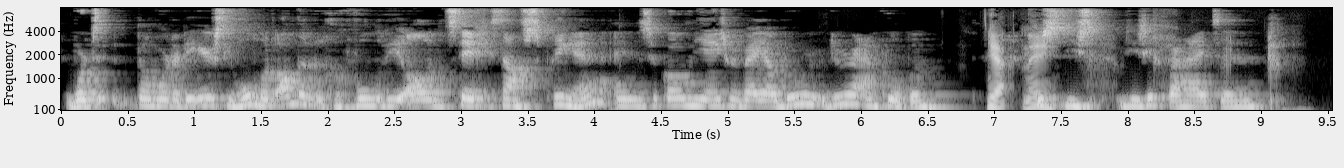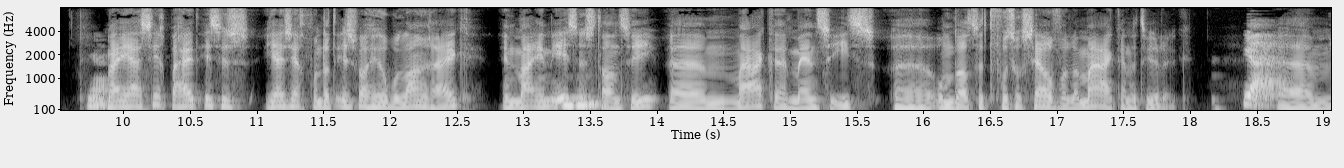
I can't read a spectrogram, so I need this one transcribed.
Wordt, dan worden er eerst die honderd anderen gevonden die al in het steegje staan te springen. En ze komen niet eens meer bij jouw deur, deur aankloppen. Ja, nee. Dus die, die zichtbaarheid. Ja. Maar ja, zichtbaarheid is dus, jij zegt van dat is wel heel belangrijk. Maar in eerste mhm. instantie uh, maken mensen iets uh, omdat ze het voor zichzelf willen maken natuurlijk. Ja. Um,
